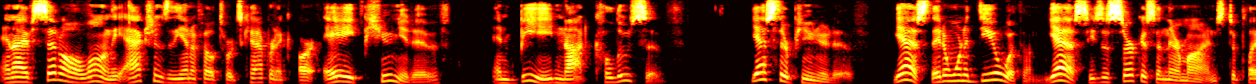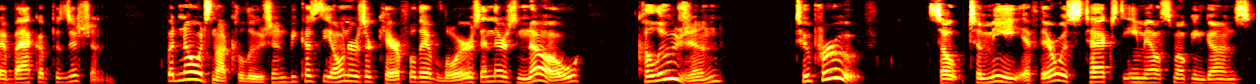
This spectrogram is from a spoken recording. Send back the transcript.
And I've said all along the actions of the NFL towards Kaepernick are A, punitive, and B, not collusive. Yes, they're punitive. Yes, they don't want to deal with him. Yes, he's a circus in their minds to play a backup position. But no, it's not collusion because the owners are careful, they have lawyers, and there's no collusion to prove. So to me, if there was text, email, smoking guns,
